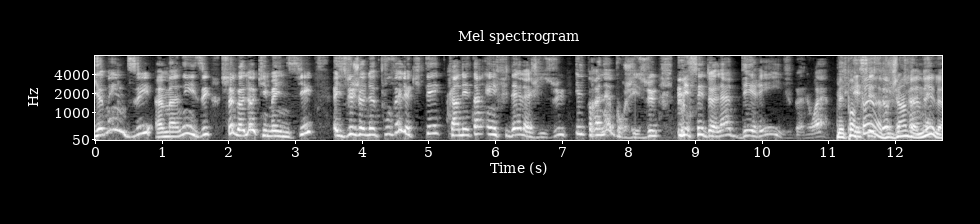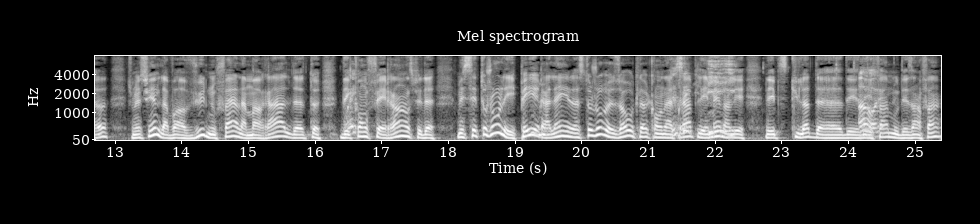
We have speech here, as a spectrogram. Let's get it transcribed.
il a même dit un moment donné il dit ce gars-là qui m'a initié il dit je ne pouvais le quitter qu'en étant infidèle à Jésus. Il prenait pour Jésus. Mais c'est de la dérive Benoît. Mais pourtant Jean Vanier là je me souviens de l'avoir vu nous faire la morale de, des conférences de mais c'est toujours les pires mm-hmm. Alain c'est toujours eux autres là qu'on attrape les mains dans les, les petites culottes de, des, ah des femmes ou des enfants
